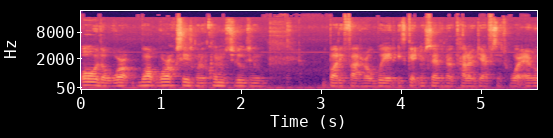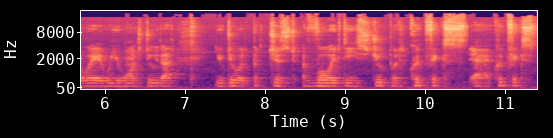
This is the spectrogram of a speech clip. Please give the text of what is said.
All the work, what works is when it comes to losing body fat or weight is getting yourself into a calorie deficit, whatever way you want to do that you do it, but just avoid these stupid quick fix, uh, quick fix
